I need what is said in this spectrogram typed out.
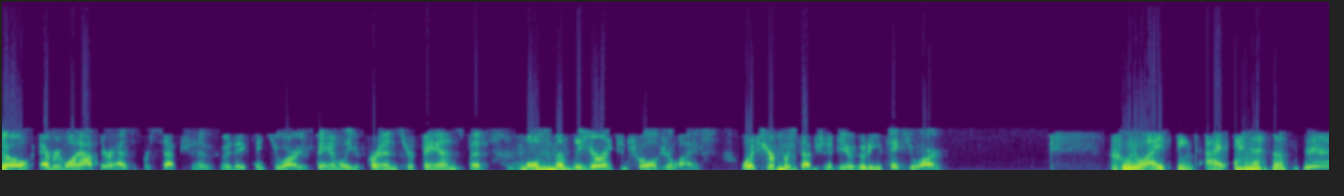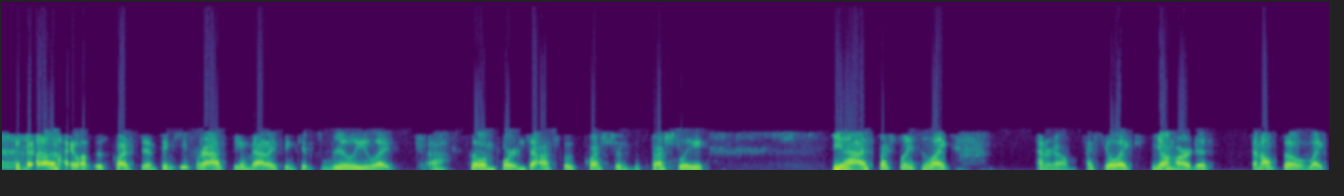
So everyone out there has a perception of who they think you are, your family, your friends, your fans, but mm-hmm. ultimately you're in control of your life. What's your mm-hmm. perception of you? Who do you think you are? Who do I think I am? oh, I love this question. Thank you for asking that. I think it's really like uh, so important to ask those questions, especially, yeah, especially to like, I don't know, I feel like young artists and also like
